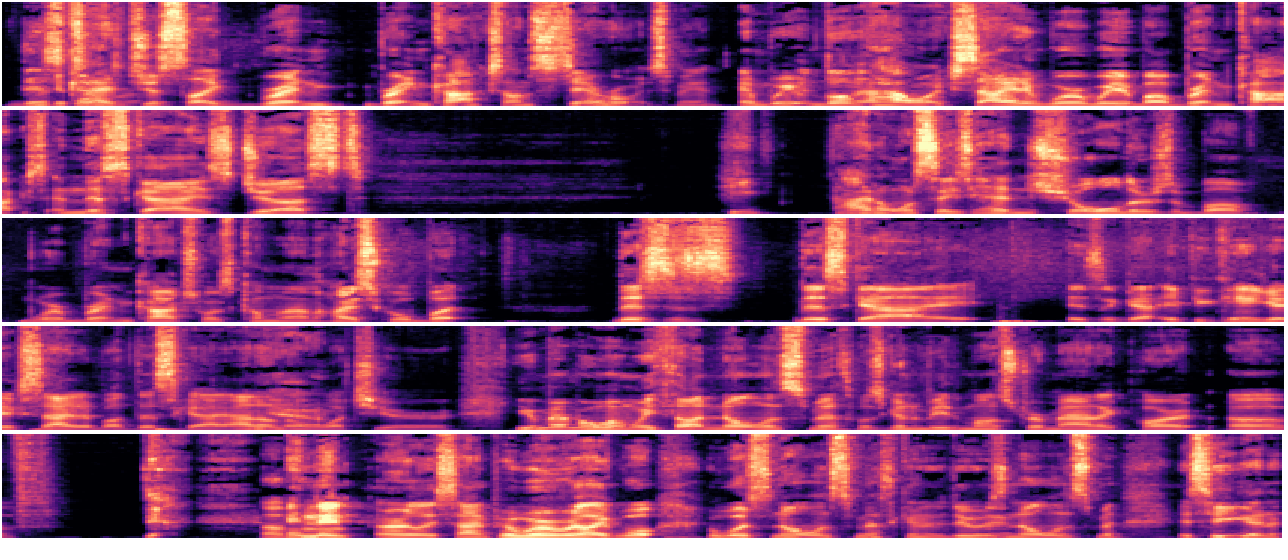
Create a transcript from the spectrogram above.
This It's guy's just like Brenton Brenton Cox on steroids, man. And we look how excited were we about Brenton Cox, and this guy's just he. I don't want to say he's head and shoulders above where Brenton Cox was coming out of high school, but this is this guy is a guy. If you can't get excited about this guy, I don't Yeah. know what you're. You remember when we thought Nolan Smith was going to be the most dramatic part of. And the then- early sign period, where we're like, well, what's Nolan Smith going to do? Is Nolan Smith is he gonna?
